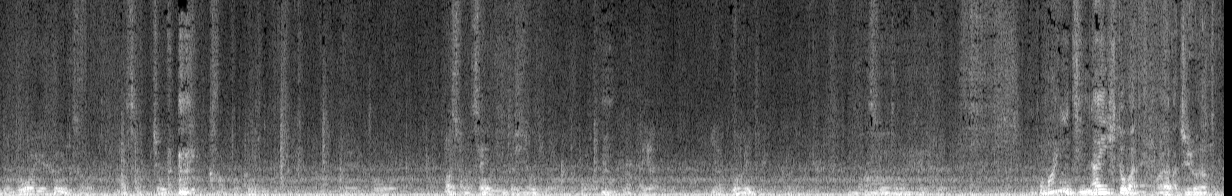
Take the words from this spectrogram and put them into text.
どどういうふうにその、まあ、情感とかねえっ、とまあその専任と非常勤のなんかや役割というか、まあ、そういうところ結毎日いない人がね俺はだから重要だと思う。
